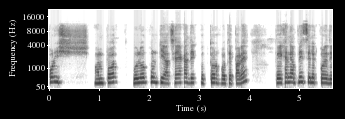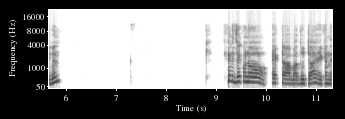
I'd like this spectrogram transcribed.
পরিসম্পদগুলো কোনটি আছে? একাধিক উত্তর হতে পারে। তো এখানে আপনি সিলেক্ট করে দিবেন। এখানে যে কোনো একটা বা দুইটা এখানে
